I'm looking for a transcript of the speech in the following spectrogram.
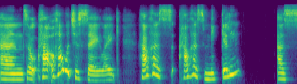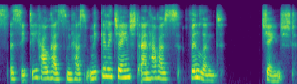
And so how how would you say like how has how has Mikkeli as a city how has has Mikkeli changed and how has Finland changed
